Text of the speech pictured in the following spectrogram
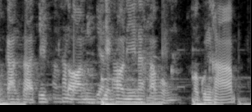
บการสาธิตขั้นตอนเพียงเท่านี้นะครับผม ขอบคุณครับ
